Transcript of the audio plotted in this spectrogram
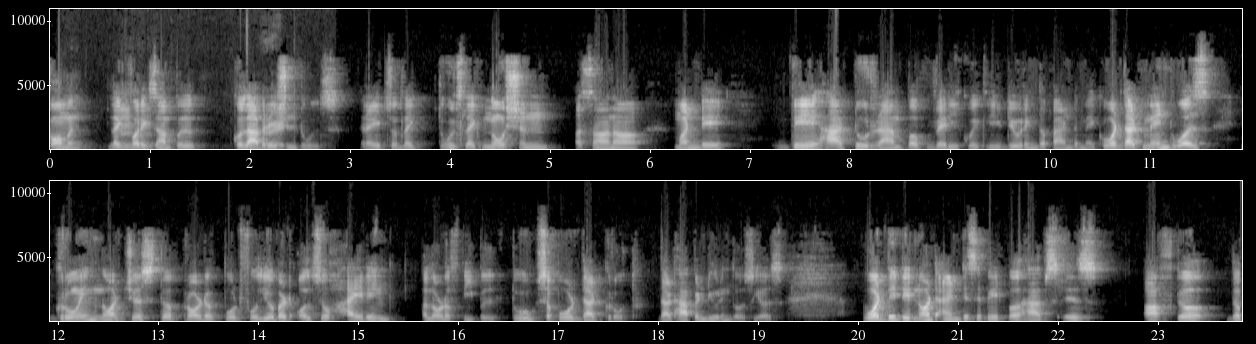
common. Like, mm-hmm. for example, collaboration right. tools, right? So, like tools like Notion, Asana, Monday, they had to ramp up very quickly during the pandemic. What that meant was growing not just the product portfolio, but also hiring a lot of people to support that growth that happened during those years. What they did not anticipate, perhaps, is after the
